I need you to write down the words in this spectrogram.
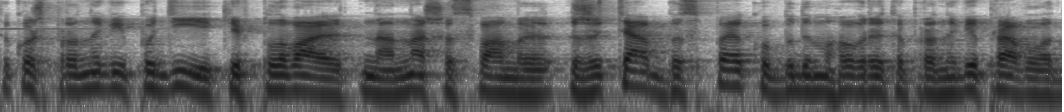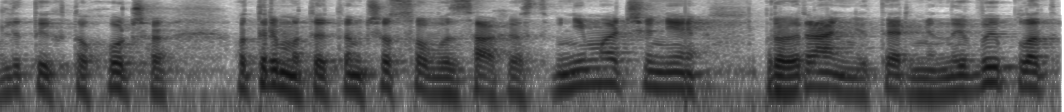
Також про нові події, які впливають на наше з вами життя, безпеку. Будемо говорити про нові правила для тих, хто хоче отримати тимчасовий захист в Німеччині, про реальні терміни виплат.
